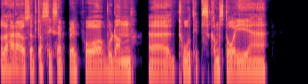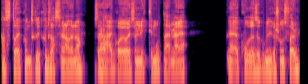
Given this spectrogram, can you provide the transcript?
Og det her er også et klassisk eksempel på hvordan uh, to tips kan stå i, uh, kan stå i kont kontrast med hverandre. Da. Så Ja. det her går jo liksom litt imot nærmere uh, kodes- og kommunikasjonsform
